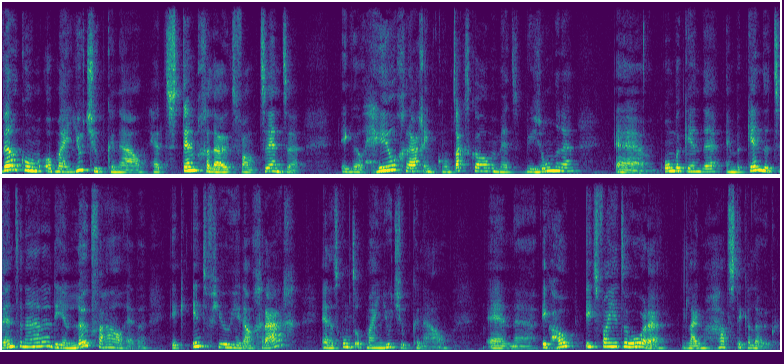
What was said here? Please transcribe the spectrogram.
Welkom op mijn YouTube kanaal Het Stemgeluid van Twente. Ik wil heel graag in contact komen met bijzondere, eh, onbekende en bekende Twentenaren die een leuk verhaal hebben. Ik interview je dan graag en het komt op mijn YouTube kanaal. En eh, ik hoop iets van je te horen. Het lijkt me hartstikke leuk.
